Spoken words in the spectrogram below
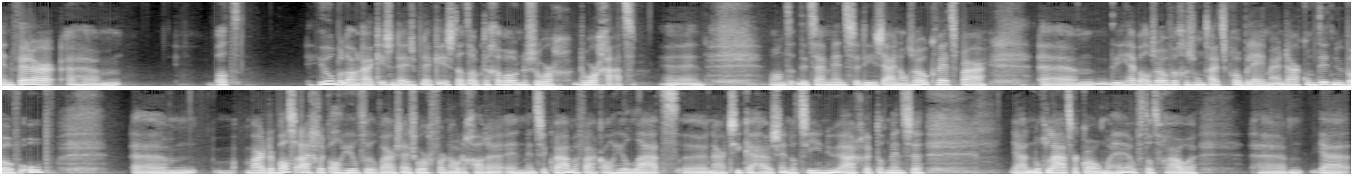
en verder, um, wat heel belangrijk is in deze plekken, is dat ook de gewone zorg doorgaat. En, want dit zijn mensen die zijn al zo kwetsbaar. Um, die hebben al zoveel gezondheidsproblemen. En daar komt dit nu bovenop. Um, maar er was eigenlijk al heel veel waar zij zorg voor nodig hadden. En mensen kwamen vaak al heel laat uh, naar het ziekenhuis. En dat zie je nu eigenlijk dat mensen ja, nog later komen. Hè? Of dat vrouwen ehm, ja,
